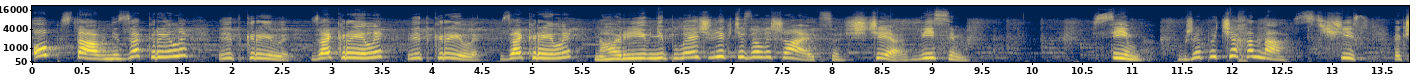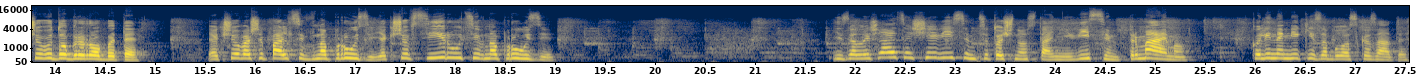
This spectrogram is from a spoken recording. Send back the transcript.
Оп, ставні. Закрили, відкрили. Закрили, відкрили. Закрили. На рівні плеч лікті залишаються. Ще вісім. Сім. Вже пече хана. Шість. Якщо ви добре робите. Якщо ваші пальці в напрузі, якщо всі руці в напрузі. І залишається ще вісім. Це точно останній. Вісім. Тримаємо. Коліна м'які забула сказати.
